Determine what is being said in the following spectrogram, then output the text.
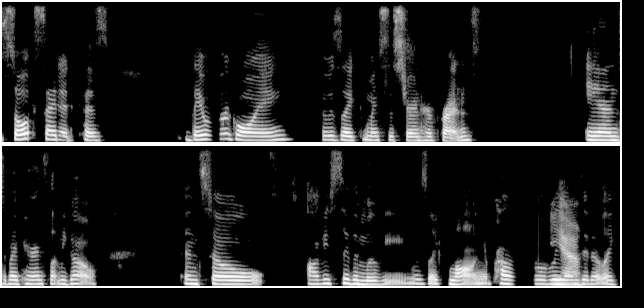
so excited because they were going. It was like my sister and her friends, and my parents let me go, and so obviously the movie was like long. It probably Yeah. ended at like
